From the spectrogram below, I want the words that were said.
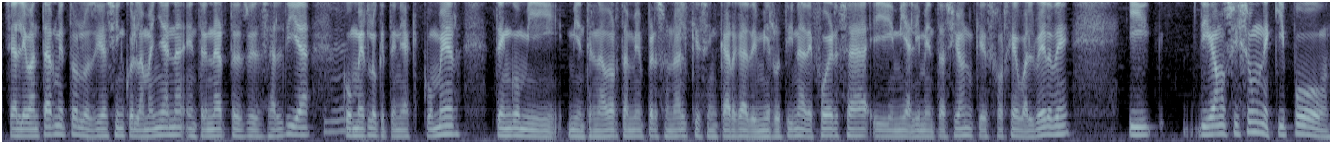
O sea, levantarme todos los días 5 de la mañana, entrenar tres veces al día, comer lo que tenía que comer. Tengo mi, mi entrenador también personal que se encarga de mi rutina de fuerza y mi alimentación, que es Jorge Valverde. Y, digamos, hizo un equipo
